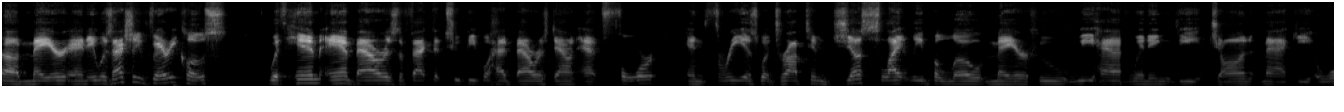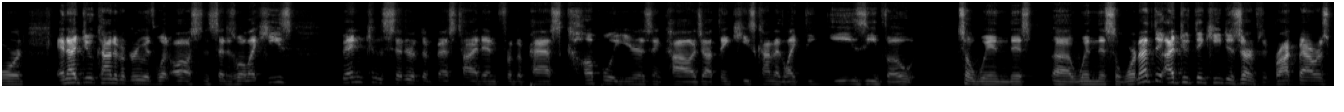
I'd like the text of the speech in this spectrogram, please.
uh, Mayer, and it was actually very close with him and Bowers. The fact that two people had Bowers down at four and three is what dropped him just slightly below Mayer, who we have winning the John Mackey Award. And I do kind of agree with what Austin said as well. Like he's been considered the best tight end for the past couple years in college. I think he's kind of like the easy vote to win this uh, win this award. I think I do think he deserves it. Brock Bowers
